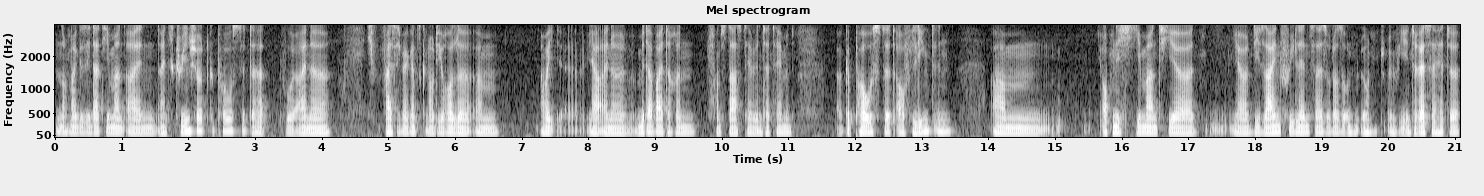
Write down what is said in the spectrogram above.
nochmal gesehen, da hat jemand ein, ein Screenshot gepostet. Da hat wohl eine, ich weiß nicht mehr ganz genau die Rolle, ähm, aber äh, ja, eine Mitarbeiterin von Star Stable Entertainment gepostet auf LinkedIn, ähm, ob nicht jemand hier ja Design-Freelancer ist oder so und, und irgendwie Interesse hätte,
